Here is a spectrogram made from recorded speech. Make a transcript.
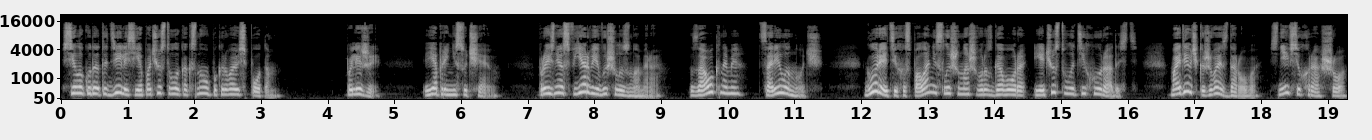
Силы куда-то делись, и я почувствовала, как снова покрываюсь потом. Полежи. Я принесу чаю. Произнес Фьярви и вышел из номера. За окнами царила ночь. Глория тихо спала, не слыша нашего разговора, и я чувствовала тихую радость. Моя девочка жива и здорова, с ней все хорошо,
